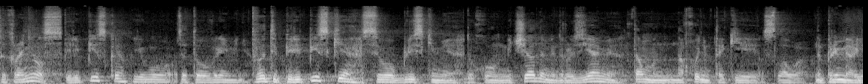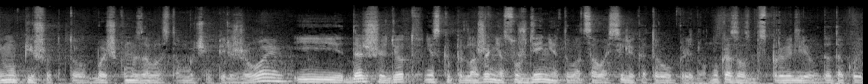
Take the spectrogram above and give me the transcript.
Сохранилась переписка его с этого времени. В этой переписке с его близкими духовными чадами, друзьями, там мы находим такие слова. Например, ему пишут, что батюшка, мы за вас там очень переживаем. И дальше идет несколько предложений осуждения этого отца Василия, которого предал. Ну, казалось бы, справедливо, да, такой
